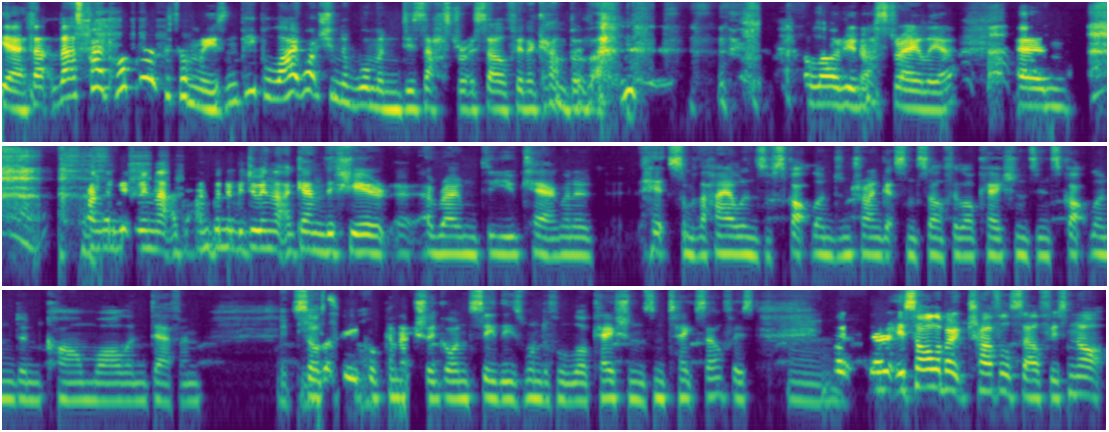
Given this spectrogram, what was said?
yeah, that, that's quite popular for some reason. People like watching a woman disaster herself in a camper van alone in Australia. Um, I'm going to be doing that. I'm going to be doing that again this year uh, around the UK. I'm going to hit some of the highlands of Scotland and try and get some selfie locations in Scotland and Cornwall and Devon so that people can actually go and see these wonderful locations and take selfies. Mm. But it's all about travel selfies, not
